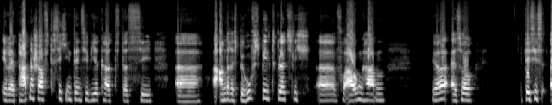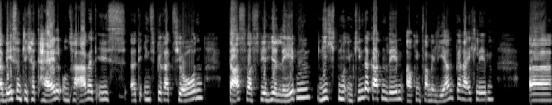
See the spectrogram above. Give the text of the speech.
ihre Partnerschaft sich intensiviert hat, dass sie äh, ein anderes Berufsbild plötzlich äh, vor Augen haben, ja, also das ist ein wesentlicher Teil unserer Arbeit, ist äh, die Inspiration, das, was wir hier leben, nicht nur im Kindergarten leben, auch im familiären Bereich leben, äh,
